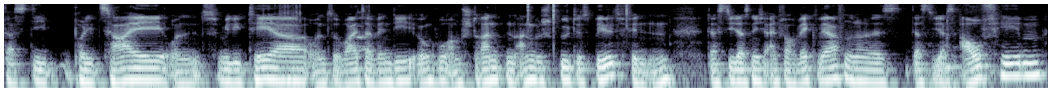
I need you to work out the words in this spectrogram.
dass die Polizei und Militär und so weiter, wenn die irgendwo am Strand ein angespültes Bild finden, dass die das nicht einfach wegwerfen, sondern dass, dass die das aufheben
